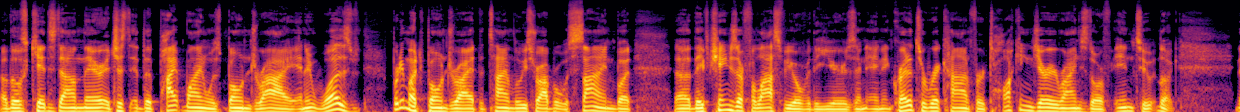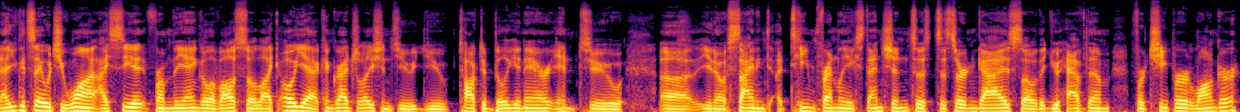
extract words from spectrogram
of those kids down there, it just the pipeline was bone dry, and it was pretty much bone dry at the time Luis Robert was signed. But uh, they've changed their philosophy over the years, and, and credit to Rick Hahn for talking Jerry Reinsdorf into look. Now you could say what you want. I see it from the angle of also like, oh yeah, congratulations, you you talked a billionaire into uh, you know signing a team friendly extension to, to certain guys so that you have them for cheaper longer.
